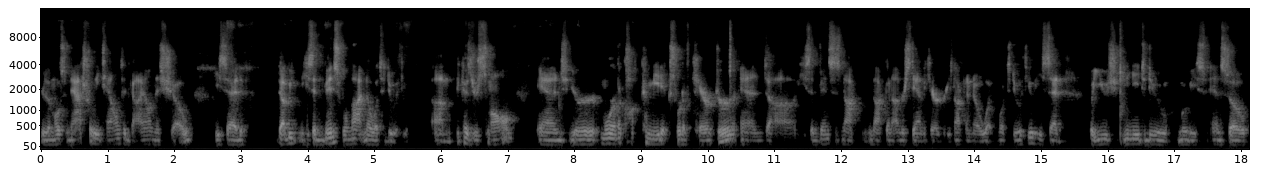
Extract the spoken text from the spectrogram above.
You're the most naturally talented guy on this show. He said, W, he said, Vince will not know what to do with you um, because you're small and you're more of a comedic sort of character. And uh, he said Vince is not not going to understand the character. He's not going to know what what to do with you. He said, but you sh- you need to do movies. And so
